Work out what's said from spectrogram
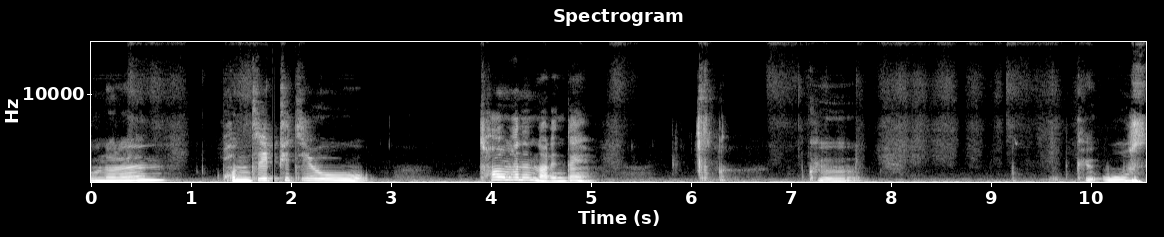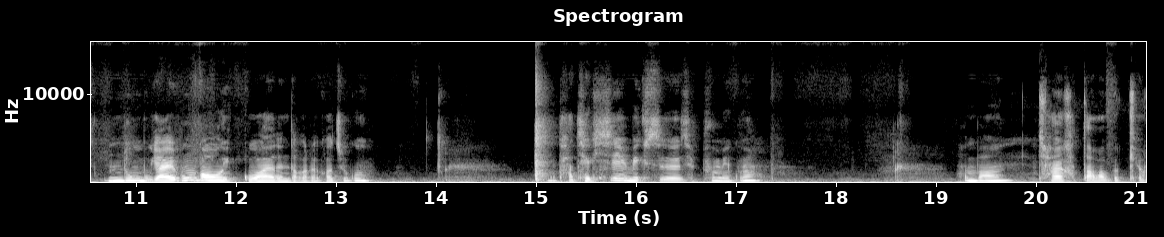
오늘은 번지 피지오 처음 하는 날인데 그, 그 옷, 운동복 얇은 거 입고 와야 된다 그래가지고 다 잭시 믹스 제품이고요. 한번 잘 갔다 와볼게요.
